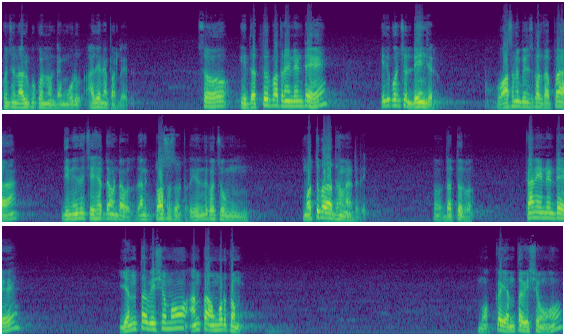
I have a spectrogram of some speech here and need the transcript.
కొంచెం నలుపు కొన్ని ఉంటాయి మూడు. అదైనా పర్లేదు. సో ఈ దత్తూరు పత్రం ఏంటంటే ఇది కొంచెం డేంజర్. వాసన పీల్చుకోవాలి తప్ప దీని ఏదో చేసేద్దామంటే అవ్వదు. దానికి ప్రాసెస్ ఉంటుంది. ఇది కొంచెం మత్తు పదార్థం లాంటిది. ఓ, దత్తూర్వం కానీ ఏంటంటే ఎంత విషమో అంత అమృతం. మొక్క ఎంత విషమో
